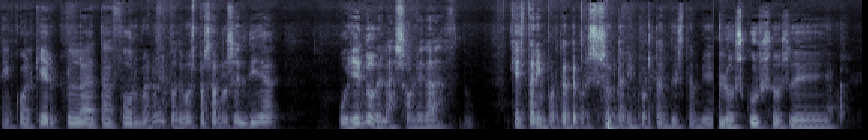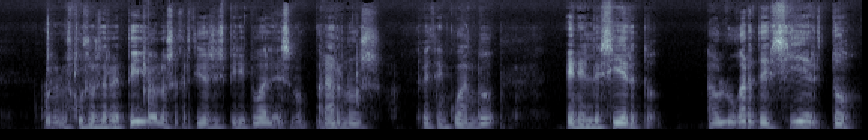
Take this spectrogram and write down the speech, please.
en, cualquier plataforma, ¿no? Y podemos pasarnos el día huyendo de la soledad, que es tan importante, por eso son tan importantes también los cursos de. Bueno, los cursos de retiro, los ejercicios espirituales, ¿no? Pararnos de vez en cuando en el desierto, a un lugar desierto,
